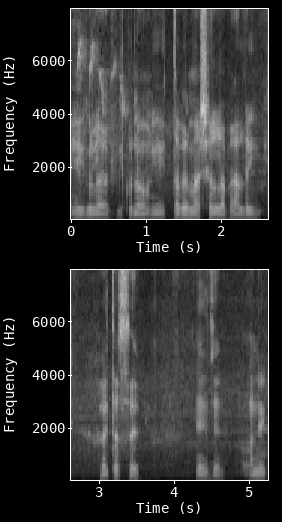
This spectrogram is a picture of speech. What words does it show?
এইগুলা কোনো তবে মার্শাল্লাহ ভালোই হইতাছে। এই যে অনেক,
